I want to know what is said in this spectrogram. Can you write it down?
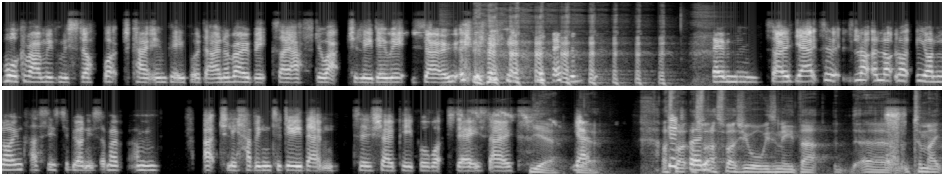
walk around with my stopwatch counting people down. Aerobics, I have to actually do it. So, um, so yeah, it's a lot, a lot like the online classes. To be honest, I'm, I'm actually having to do them to show people what to do. So yeah, yeah. yeah. I suppose, I, suppose, you always need that uh, to make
